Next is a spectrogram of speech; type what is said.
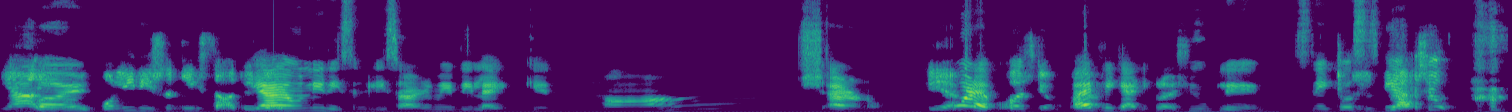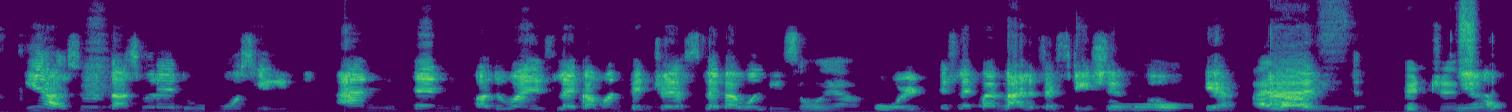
yeah. But- you only recently started. yeah, I only recently started, maybe like in March. I don't know. Yeah. Whatever. First year. I play Candy Crush. You play Snake versus Yeah, so yeah, so that's what I do mostly. And then otherwise, like I'm on Pinterest, like I have all these Oh yeah. board. It's like my manifestation. Oh. Of, yeah. I love And, Pinterest yeah,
